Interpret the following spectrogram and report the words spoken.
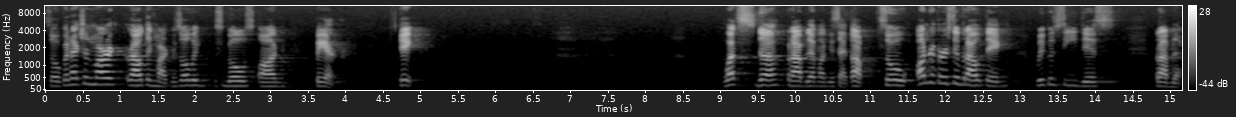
so connection mark, routing mark. This always goes on pair. Okay. What's the problem on this setup? So on recursive routing, we could see this problem.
